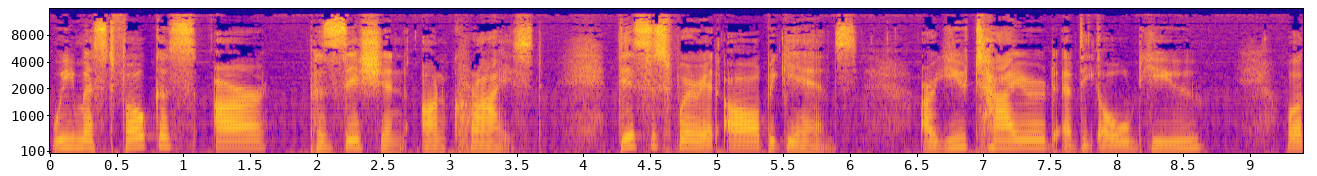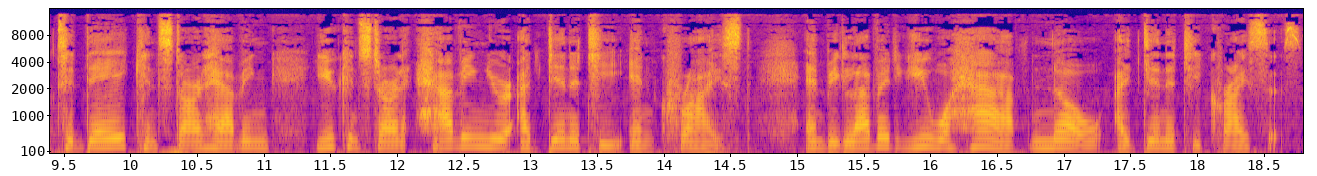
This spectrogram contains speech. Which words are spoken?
We must focus our position on Christ. This is where it all begins. Are you tired of the old you? Well, today can start having, you can start having your identity in Christ. And beloved, you will have no identity crisis.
